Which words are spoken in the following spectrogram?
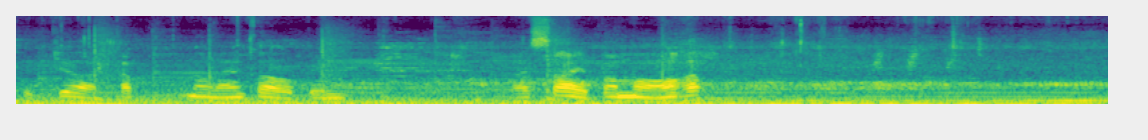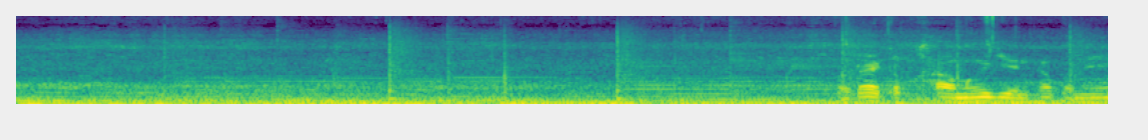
สุดยอดครับ นอกนั้นก็เป็นปลาสร้อยปลาหมอครับเราได้กับข้าวมื้อเย็นครับวันนี้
